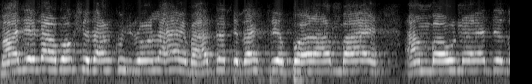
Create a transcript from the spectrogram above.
माझे नाव मोक्ष अंकुश रोल आहे. भारताचे राष्ट्रीय फळ आंबा आहे. आंबा उन्हाळ्यात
